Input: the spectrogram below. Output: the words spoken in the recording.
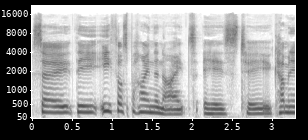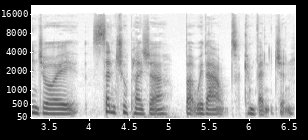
So the ethos behind the night is to come and enjoy sensual pleasure, but without convention.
